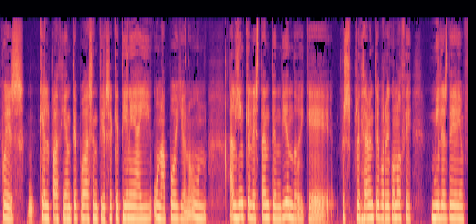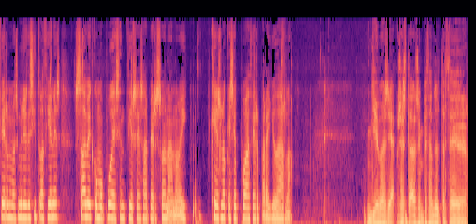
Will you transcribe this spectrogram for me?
pues que el paciente pueda sentirse que tiene ahí un apoyo, ¿no? Un, alguien que le está entendiendo y que pues precisamente porque conoce miles de enfermos, miles de situaciones, sabe cómo puede sentirse esa persona, ¿no? Y qué es lo que se puede hacer para ayudarla. Llevas ya, o sea, estás empezando el tercer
